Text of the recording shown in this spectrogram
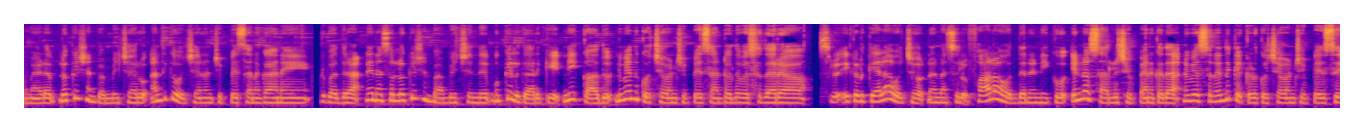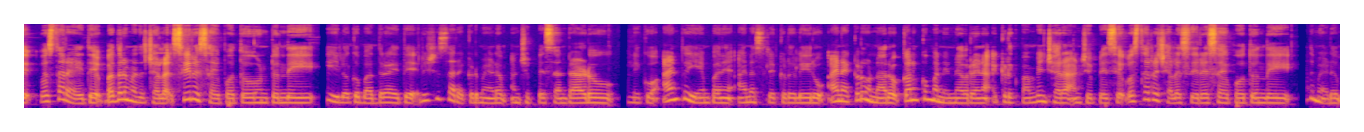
మేడం లొకేషన్ పంపించారు అందుకే వచ్చానని చెప్పేసి అనగానే ఇప్పుడు భద్ర నేను అసలు లొకేషన్ పంపించింది ముఖ్యులు గారికి నీకు కాదు నువ్వెందుకు వచ్చావని చెప్పేసి అంటుంది వసుధారా. అసలు ఇక్కడికి ఎలా వచ్చావు? నన్ను అసలు ఫాలో అవద్దని నీకు ఎన్నో సార్లు చెప్పాను కదా నువ్వు అసలు ఎందుకు ఇక్కడికి వచ్చావని చెప్పేసి వస్తారా అయితే భద్ర మీద చాలా సీరియస్ అయిపోతూ ఉంటుంది. ఈలోకి భద్ర అయితే రిషి సార్ ఎక్కడ మేడం? అని చెప్పేసి అంటాడు. నీకు ఆయనతో ఏం పని? ఆయన అసలు ఎక్కడ లేరు. ఆయన ఎక్కడ ఉన్నారు? కనుక మన ఎవరైనా ఇక్కడికి పంపించారా? అని చెప్పేసి వస్తారా చాలా సీరియస్ అయిపోతుంది. అది మేడం.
